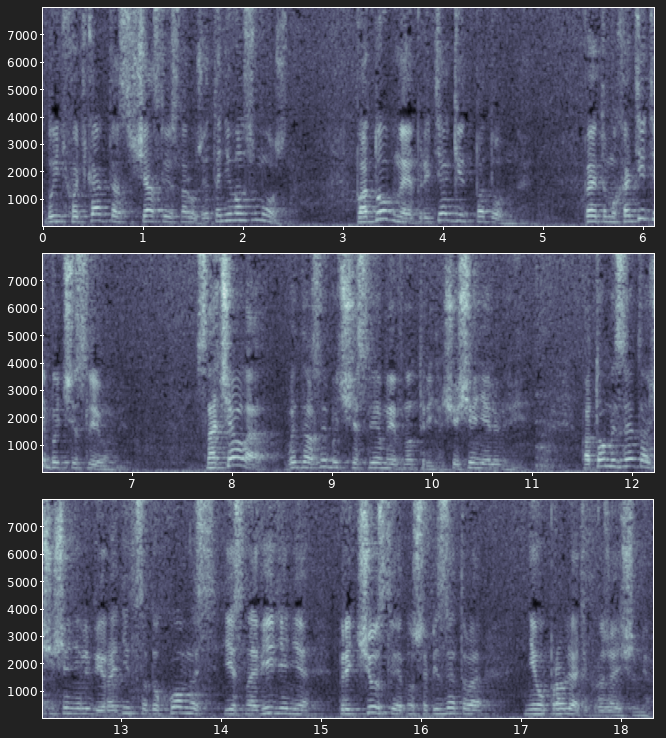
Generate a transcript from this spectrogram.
быть хоть как-то счастливы снаружи. Это невозможно. Подобное притягивает подобное. Поэтому хотите быть счастливыми? Сначала вы должны быть счастливыми внутри, ощущение любви. Потом из этого ощущения любви родится духовность, ясновидение, предчувствие, потому что без этого не управлять окружающим миром.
